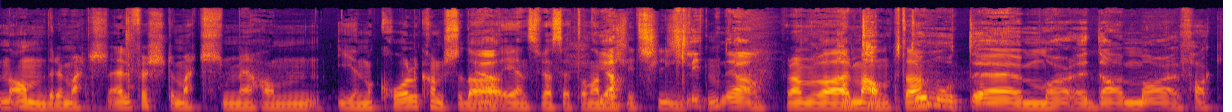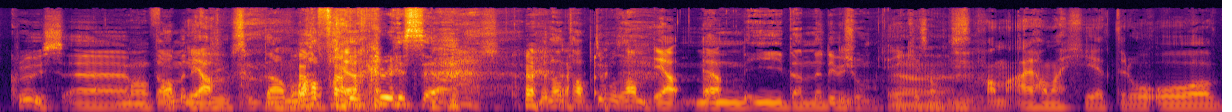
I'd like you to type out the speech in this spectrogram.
den andre matchen Eller første matchen med han Ian McCall. Kanskje da Ja. eneste vi har sett han har Ja, blitt litt sliten. ja. For han var Han mounta. tapte jo mot uh, Mar, eh, da, Mar, fuck Cruise. Uh, damene. Ja. Da, Marfuck Cruise, ja. Men han tapte jo mot han, men i denne divisjonen. Ikke sant? Han, er, han er helt rå, og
